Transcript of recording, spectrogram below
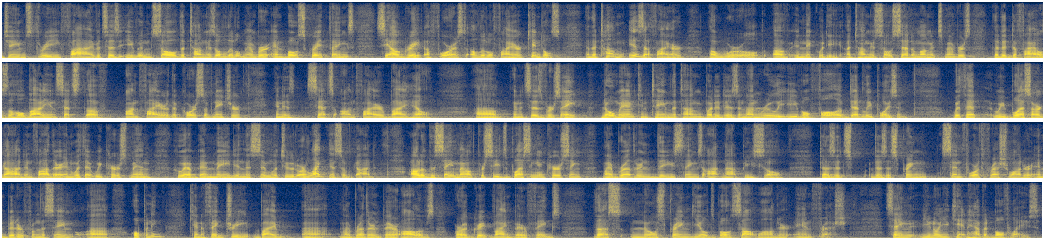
James 3 5, it says, Even so, the tongue is a little member and boasts great things. See how great a forest a little fire kindles. And the tongue is a fire, a world of iniquity. A tongue is so set among its members that it defiles the whole body and sets the, on fire the course of nature and is sets on fire by hell. Um, and it says, verse 8 No man can tame the tongue, but it is an unruly evil full of deadly poison. With it we bless our God and Father, and with it we curse men who have been made in the similitude or likeness of God. Out of the same mouth proceeds blessing and cursing. My brethren, these things ought not be so. Does, it, does a spring send forth fresh water and bitter from the same uh, opening? Can a fig tree, by uh, my brethren, bear olives, or a grapevine bear figs? Thus, no spring yields both salt water and fresh saying, you know, you can't have it both ways.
